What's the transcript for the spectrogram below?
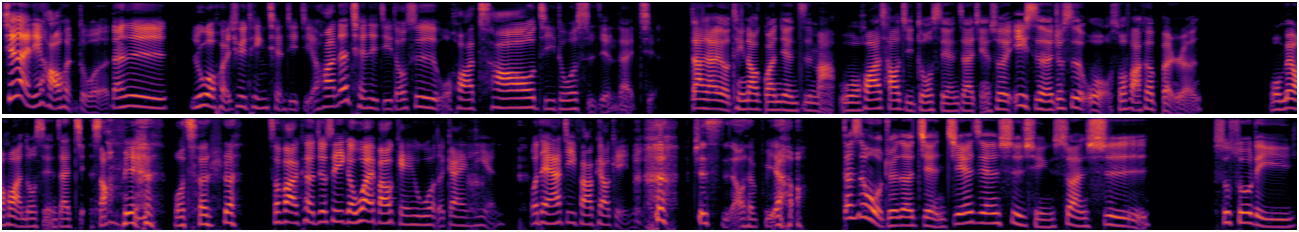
现在已经好很多了，但是如果回去听前几集的话，那前几集都是我花超级多时间在剪。大家有听到关键字吗？我花超级多时间在剪，所以意思呢，就是我索法克本人我没有花很多时间在剪上面。我承认，索法克就是一个外包给我的概念。我等下寄发票给你，去死啊！我才不要。但是我觉得剪接这件事情算是苏苏黎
